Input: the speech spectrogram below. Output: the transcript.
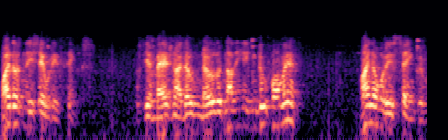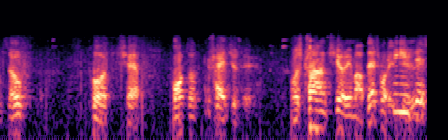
Why doesn't he say what he thinks? Does he imagine I don't know there's nothing he can do for me? I know what he's saying to himself. Poor chap. What a tragedy. I was trying to cheer him up. That's what it is. Edward.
